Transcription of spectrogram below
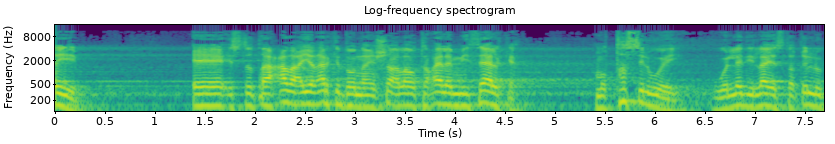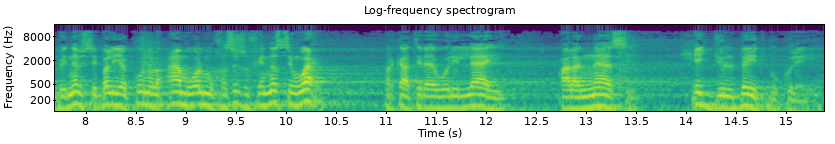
Ayib istiaacada ayaan arki doonnaa in sha allahu tacaala mihaalka muttasil weeye waladii laa yastaqilu binafsi bal yakuunu alcaamu walmukhasisu fii nasin waaxid markaad tidhahda walilaahi cala annaasi xiju lbeyt buu ku leeyahay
